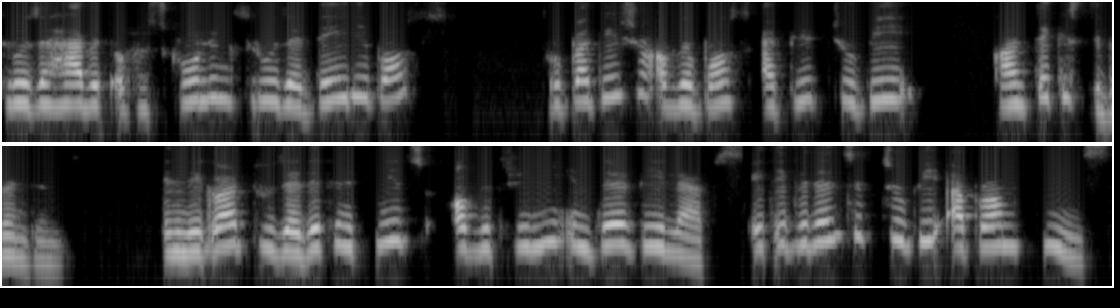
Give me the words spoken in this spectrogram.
through the habit of scrolling through the daily posts, propagation of the posts appeared to be context dependent in regard to the definite needs of the trainee in their labs. It evidenced to be a prompt means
